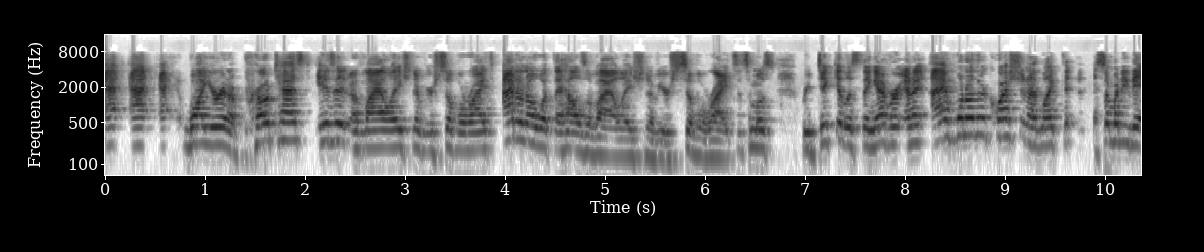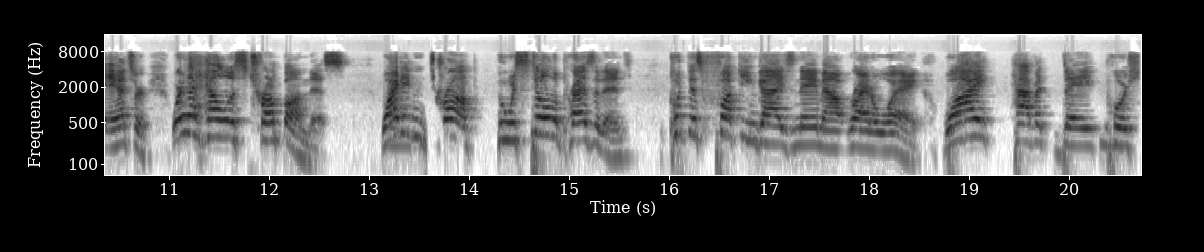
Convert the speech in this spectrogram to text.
at, at, at, while you're in a protest, is it a violation of your civil rights? I don't know what the hell's a violation of your civil rights. It's the most ridiculous thing ever. And I, I have one other question I'd like to, somebody to answer. Where the hell is Trump on this? Why mm-hmm. didn't Trump, who was still the president, put this fucking guy's name out right away? Why haven't they pushed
